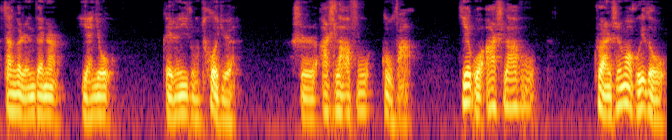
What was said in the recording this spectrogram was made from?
三个人在那儿研究，给人一种错觉，是阿什拉夫主罚，结果阿什拉夫转身往回走，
